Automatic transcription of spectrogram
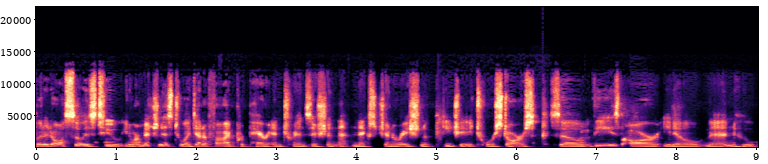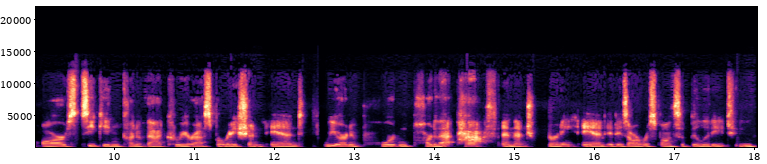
But it also is to, you know, our mission is to identify, prepare, and transition that next generation of PGA Tour stars. So these are, you know, men who are seeking kind of that career aspiration, and we are an important part of that path and that journey and it is our responsibility to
